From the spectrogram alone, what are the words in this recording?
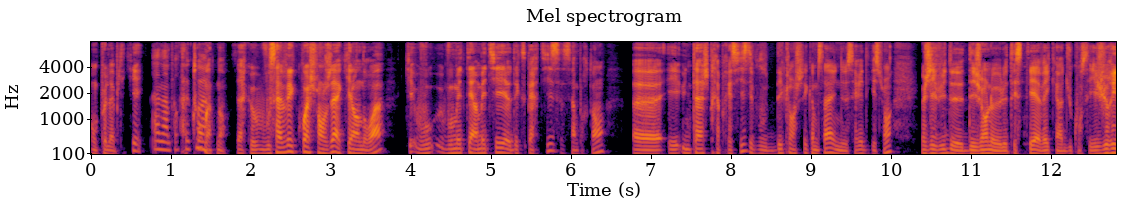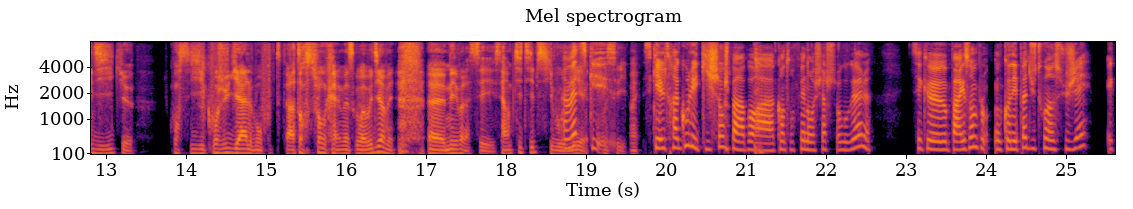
on peut l'appliquer Ah, n'importe à tout quoi. maintenant. C'est-à-dire que vous savez quoi changer, à quel endroit, vous, vous mettez un métier d'expertise, c'est important, euh, et une tâche très précise, et vous déclenchez comme ça une série de questions. J'ai vu de- des gens le, le tester avec euh, du conseiller juridique, euh, du conseiller conjugal. Bon, faut faire attention quand même à ce qu'on va vous dire, mais, euh, mais voilà, c'est, un petit tip si vous En fait, voulez ce qui est- essayer. Ouais. Ce qui est ultra cool et qui change par rapport à quand on fait une recherche sur Google, c'est que par exemple, on connaît pas du tout un sujet et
